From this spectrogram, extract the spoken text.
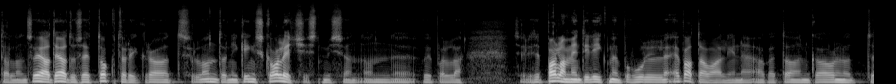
tal on sõjateaduse doktorikraad Londoni King's College'ist, mis on, on äh, võib-olla sellise parlamendiliikme puhul ebatavaline, aga ta on ka olnud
